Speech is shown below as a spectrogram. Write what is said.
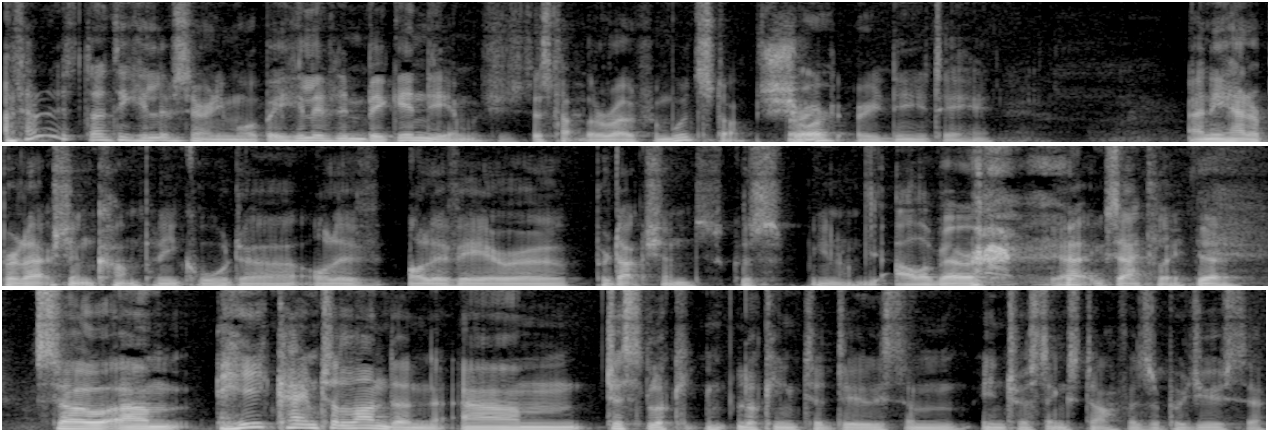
I don't, know, don't think he lives there anymore, but he lived in Big Indian, which is just up the road from Woodstock. Sure. Very, very near to here. And he had a production company called uh, Olive Oliveira Productions, because, you know, Olivera. yeah, exactly. Yeah. So um, he came to London um, just looking looking to do some interesting stuff as a producer,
